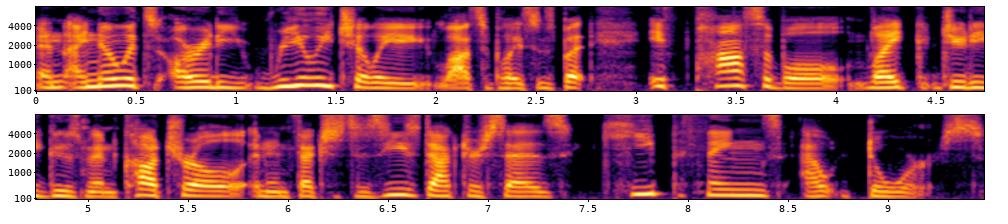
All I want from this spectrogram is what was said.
And I know it's already really chilly lots of places, but if possible, like Judy Guzman Cottrill, an infectious disease doctor, says, keep things outdoors.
